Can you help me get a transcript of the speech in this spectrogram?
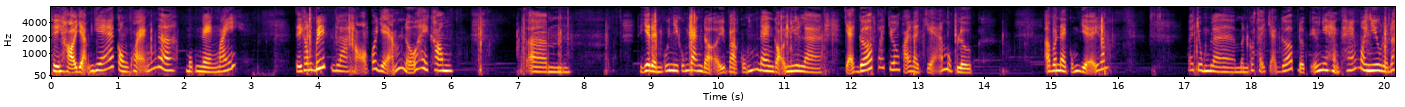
Thì họ giảm giá còn khoảng à, một ngàn mấy thì không biết là họ có giảm nữa hay không. À, thì gia đình của nhi cũng đang đợi và cũng đang gọi như là trả góp á, chứ không phải là trả một lượt. Ở bên này cũng dễ lắm. Nói chung là mình có thể trả góp được kiểu như hàng tháng bao nhiêu rồi đó.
